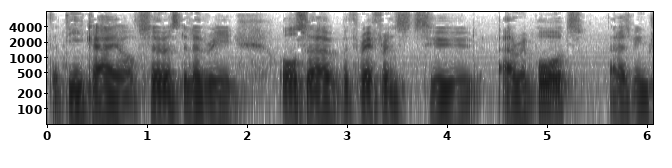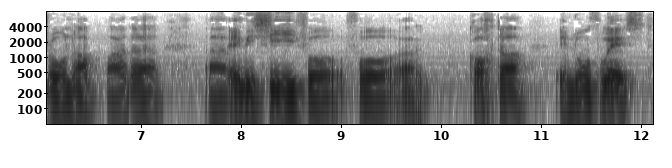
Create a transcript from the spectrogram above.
the decay of service delivery also, with reference to a report that has been drawn up by the uh, MEC for for uh, COGTA in Northwest,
